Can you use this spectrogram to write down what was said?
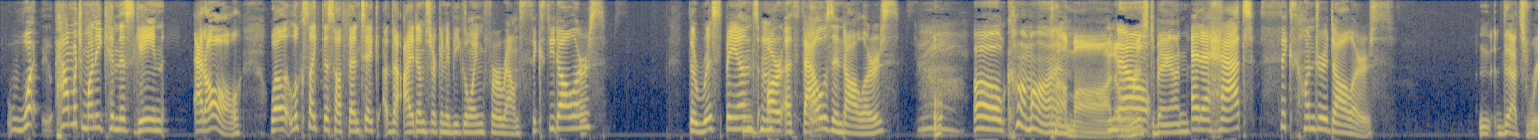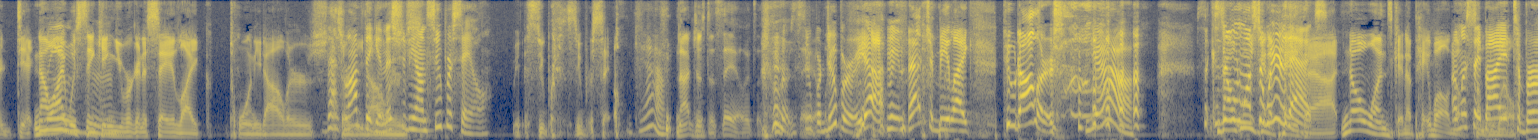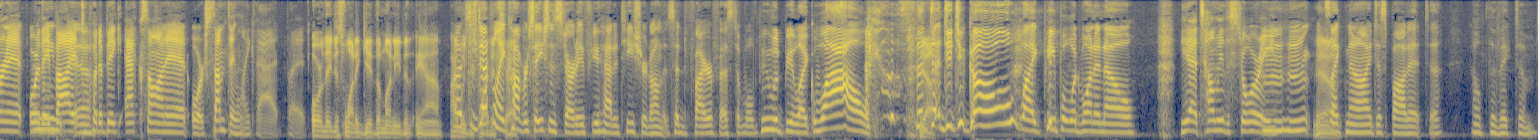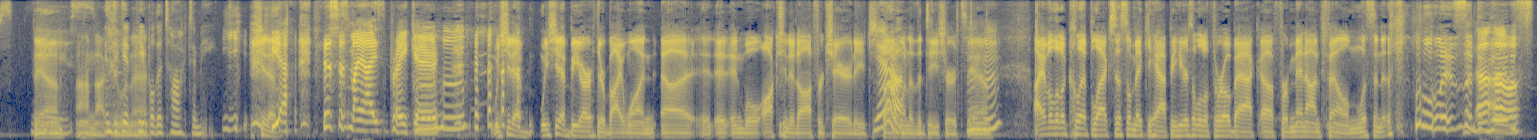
What? How much money can this gain? At all? Well, it looks like this authentic. The items are going to be going for around sixty dollars. The wristbands are a thousand dollars, Oh, come on. Come on, Now- a wristband. and a hat six hundred dollars. N- That's ridiculous. Now I was mm-hmm. thinking you were going to say like twenty dollars. That's what I'm thinking. This should be on super sale. super super sale. Yeah. Not just a sale. It's a super sale. Super duper. Yeah, I mean that should be like two dollars Yeah. Because no, one wants to wear pay that. No one's gonna pay. Well, no, Unless they buy will. it to burn it, or I they mean, buy it to put a big X on it, or something like that. But or they just want to give the money to. Yeah, I would it's just definitely a conversation starter if you had a T-shirt on that said Fyre Festival. People would be like, "Wow, Yeah. D- did you go?" Like people would want to know. yeah, tell me the story. Mm-hmm. Yeah. It's like, no, I just bought it to help the victims Yeah, Yes. I'm not and to get that. people to talk to me. Have- Yeah, this is my icebreaker. we should have we should have B Arthur buy one, uh, and- and we'll auction it off for charity. Just buy Yeah. one of the T-shirts. Yeah. I have a little clip, Lex. This will make you happy. Here's a little throwback uh, for Men on Film. Listen to listen to Uh-oh. this.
